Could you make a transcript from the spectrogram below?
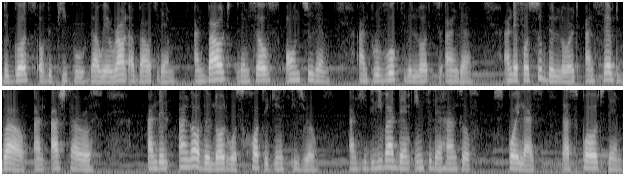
the gods of the people that were round about them, and bowed themselves unto them, and provoked the Lord to anger. And they forsook the Lord, and served Baal and Ashtaroth. And the anger of the Lord was hot against Israel, and he delivered them into the hands of spoilers that spoiled them,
